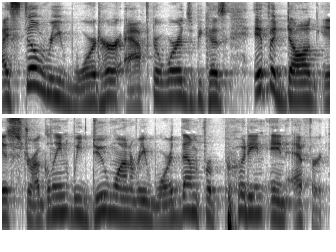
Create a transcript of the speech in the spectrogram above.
I still reward her afterwards because if a dog is struggling, we do wanna reward them for putting in effort.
